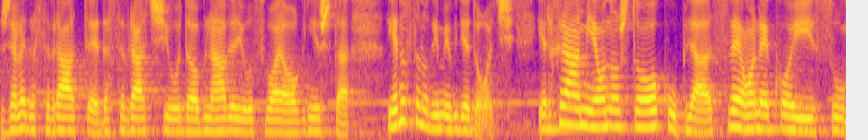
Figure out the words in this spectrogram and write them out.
žele da se vrate, da se vraćaju, da obnavljaju svoje ognjišta, jednostavno da imaju gdje doći. Jer hram je ono što okuplja sve one koji su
